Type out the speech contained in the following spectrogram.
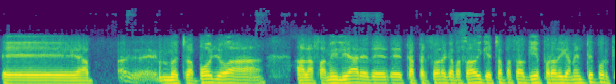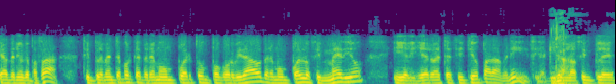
eh, nuestro apoyo a, a las familiares de, estas personas que ha pasado y que esto ha pasado aquí esporádicamente porque ha tenido que pasar, simplemente porque tenemos un puerto un poco olvidado, tenemos un pueblo sin medio y eligieron este sitio para venir. Si aquí con la simple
